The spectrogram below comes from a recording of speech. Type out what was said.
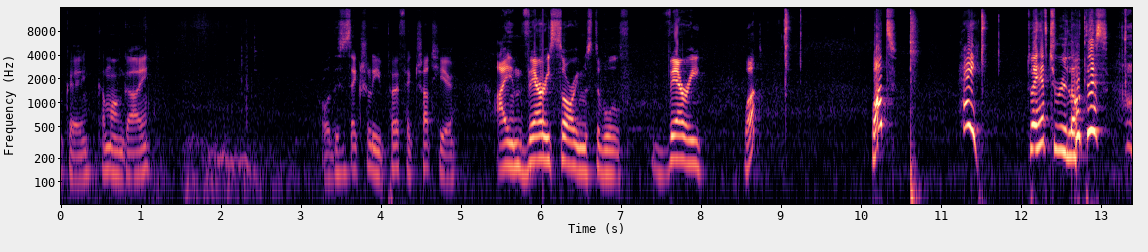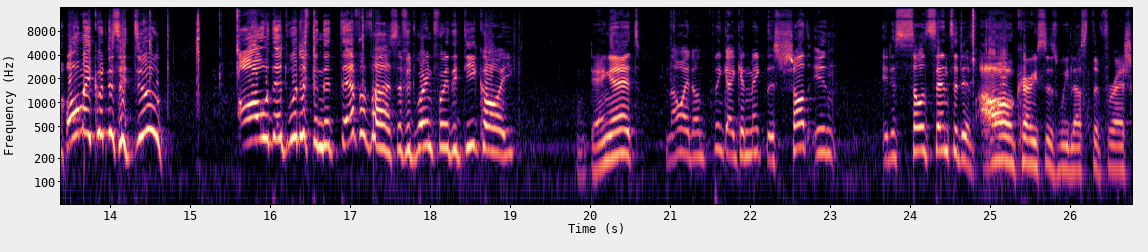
Okay, come on guy. Oh, this is actually a perfect shot here. I am very sorry, Mr. Wolf. Very... What? What? Do I have to reload this? Oh my goodness, I do! Oh, that would have been the death of us if it weren't for the decoy. Oh, dang it. Now I don't think I can make this shot in. It is so sensitive. Oh, curses, we lost the fresh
